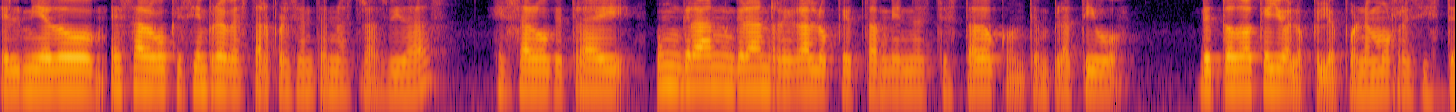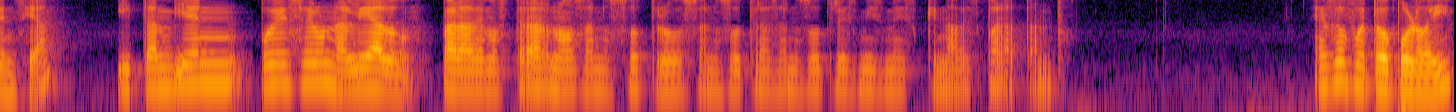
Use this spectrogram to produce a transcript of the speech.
El miedo es algo que siempre va a estar presente en nuestras vidas. Es algo que trae un gran, gran regalo que también este estado contemplativo de todo aquello a lo que le ponemos resistencia. Y también puede ser un aliado para demostrarnos a nosotros, a nosotras, a nosotros mismos que nada es para tanto. Eso fue todo por hoy.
